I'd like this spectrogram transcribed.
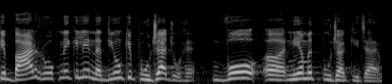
कि बाढ़ रोकने के लिए नदियों की पूजा जो है वो नियमित पूजा की जाए।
